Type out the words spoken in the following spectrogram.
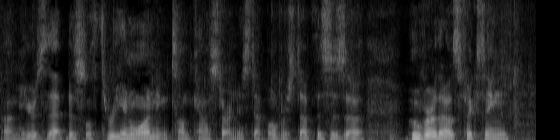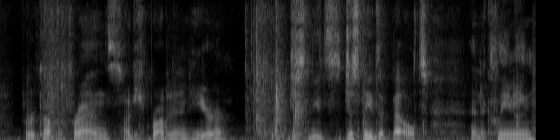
Um, here's that Bissell 3-in-1. You can tell I'm kind of starting to step over stuff. This is a Hoover that I was fixing for a couple friends. I just brought it in here. Just needs just needs a belt and a cleaning.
